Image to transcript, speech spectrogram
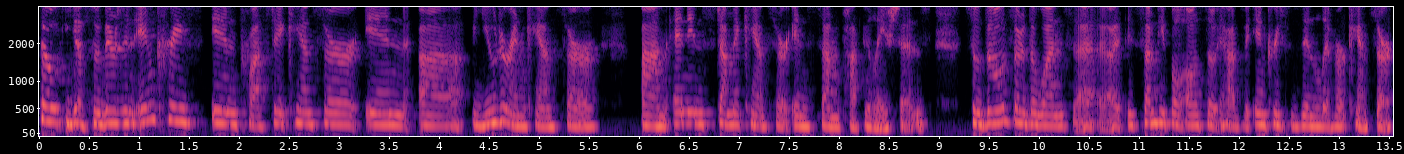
So, yes, so there's an increase in prostate cancer, in uh, uterine cancer, um, and in stomach cancer in some populations. So, those are the ones, uh, uh, some people also have increases in liver cancer.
